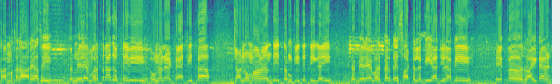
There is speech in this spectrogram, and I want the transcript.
ਕੰਮ ਕਰਾ ਰਿਹਾ ਸੀ ਤੇ ਮੇਰੇ ਵਰਕਰਾਂ ਦੇ ਉੱਤੇ ਵੀ ਉਹਨਾਂ ਨੇ ਅਟੈਕ ਕੀਤਾ। ਜਾਨੋਂ ਮਾਰਨ ਦੀ ਧਮਕੀ ਦਿੱਤੀ ਗਈ ਤੇ ਮੇਰੇ ਵਰਕਰ ਤੇ ਸੱਟ ਲੱਗੀ ਆ ਜਿਹੜਾ ਕਿ ਇੱਕ ਰਾਈਟ ਹੈਂਡ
